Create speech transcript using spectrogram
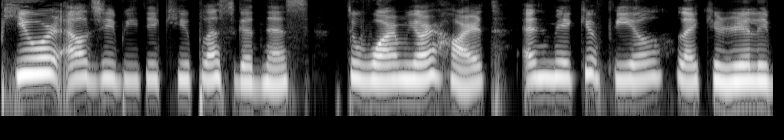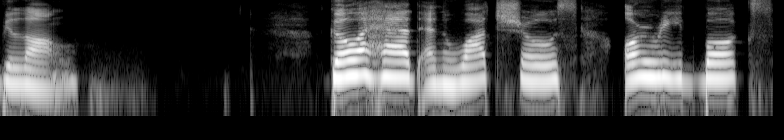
pure LGBTQ plus goodness to warm your heart and make you feel like you really belong. Go ahead and watch shows or read books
